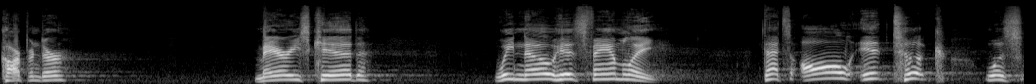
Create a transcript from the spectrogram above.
carpenter, Mary's kid. We know his family. That's all it took was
